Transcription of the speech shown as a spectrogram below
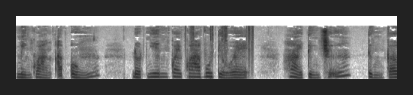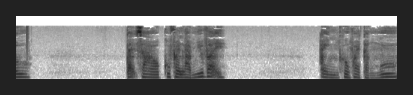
Minh Quang ấp úng, đột nhiên quay qua Vu Tiểu Huệ, hỏi từng chữ, từng câu. Tại sao cô phải làm như vậy? Anh không phải thằng ngu,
